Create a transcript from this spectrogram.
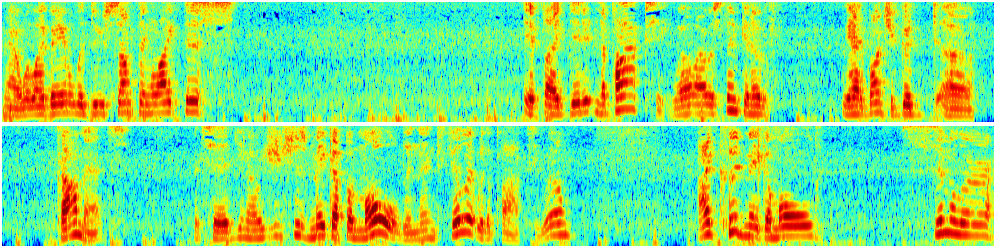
Now, will I be able to do something like this if I did it in epoxy? Well, I was thinking of, we had a bunch of good uh, comments that said, you know, you should just make up a mold and then fill it with epoxy. Well, I could make a mold similar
